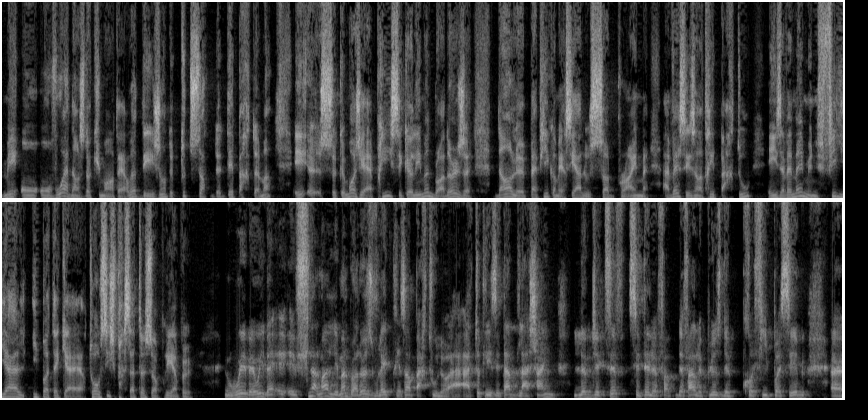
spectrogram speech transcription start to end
Mais on, on voit dans ce documentaire-là des gens de toutes sortes de départements. Et euh, ce que moi j'ai appris, c'est que Lehman Brothers, dans le papier commercial ou subprime, avait ses entrées partout et ils avaient même une filiale hypothécaire. Toi aussi, je pense que ça t'a surpris un peu. Oui, ben oui, ben finalement, Lehman Brothers voulait être présent partout, là, à, toutes les étapes de la chaîne. L'objectif, c'était de faire le plus de profit possible, euh,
